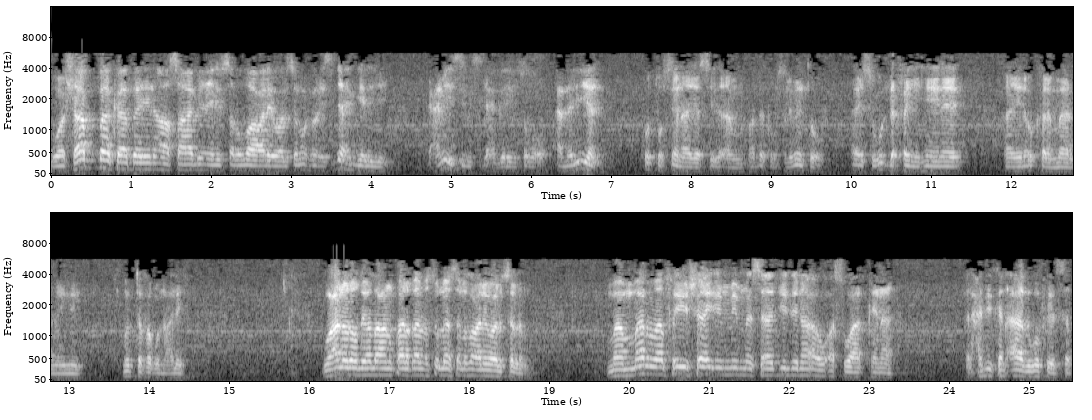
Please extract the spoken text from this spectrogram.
Washabaka bayna asaabicihi sala allahu alayh waala slm wuxuuna isdhexgeliyey gacmihiisiibu isdhexgeliyey isagoo camaliyan ku tusinaya sida dadka muslimiintu ay isugu dhafan yihiine ayna u kala maarmaynin. Muttafaqun calayh wacanhu radi allahu canhu qaala qaala rasuulu lahi sala allahu alيh wali w man mara fii shayin min masaajidina aw aswaaqina. Bal xadiidkan aada ugu fiirsan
